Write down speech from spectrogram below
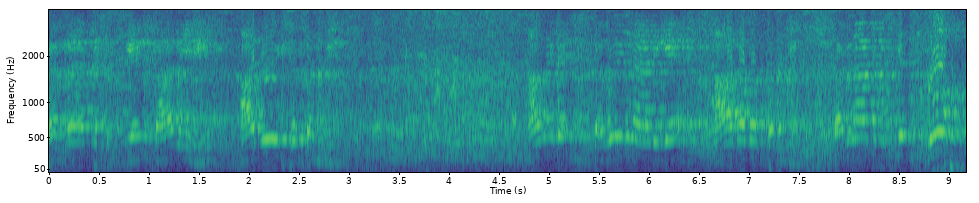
ಕರ್ನಾಟಕಕ್ಕೆ ಕಾವೇರಿ ಆದೇಶ ಸಂಧಿ. ಆಮೇಲೆ ತಮಿಳುನಾಡಿಗೆ ಆಗಮ ಸಂಧಿ. ಕರ್ನಾಟಕಕ್ಕೆ ಲೋಕ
